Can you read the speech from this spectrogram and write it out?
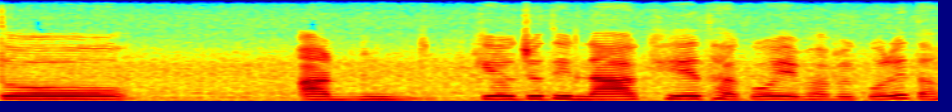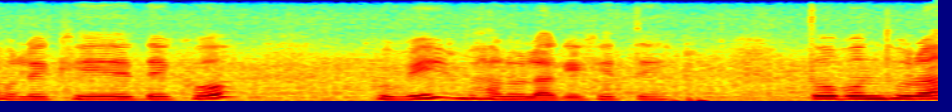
তো আর কেউ যদি না খেয়ে থাকো এভাবে করে, তাহলে খেয়ে দেখো, খুবই ভালো লাগে খেতে। তো বন্ধুরা,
